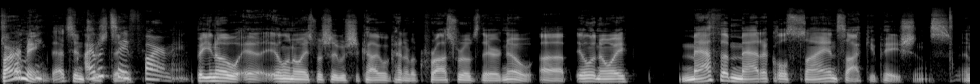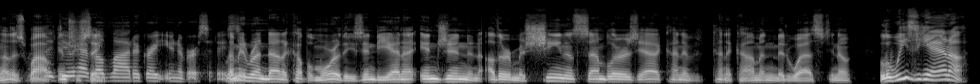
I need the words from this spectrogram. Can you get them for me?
farming. trucking. That's interesting. I would say farming. but you know, uh, Illinois, especially with Chicago, kind of a crossroads there. No, uh, Illinois, mathematical science occupations and others. Wow, they do have interesting. a lot of great universities. Let me run down a couple more of these. Indiana engine and other machine assemblers. Yeah, kind of kind of common Midwest, you know. Louisiana.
